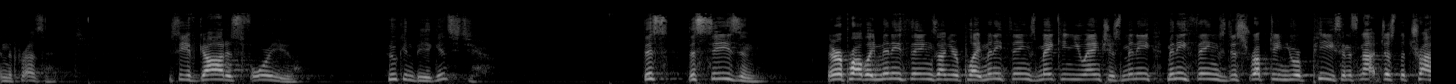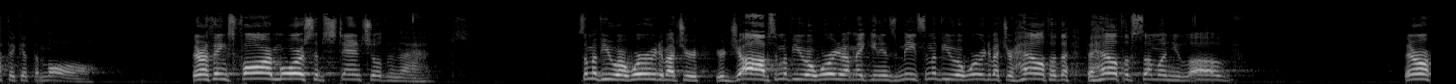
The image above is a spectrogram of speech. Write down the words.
in the present. You see, if God is for you, who can be against you? This, this season, there are probably many things on your plate, many things making you anxious, many, many things disrupting your peace, and it's not just the traffic at the mall. There are things far more substantial than that. Some of you are worried about your, your job. Some of you are worried about making ends meet. Some of you are worried about your health or the, the health of someone you love. There are,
